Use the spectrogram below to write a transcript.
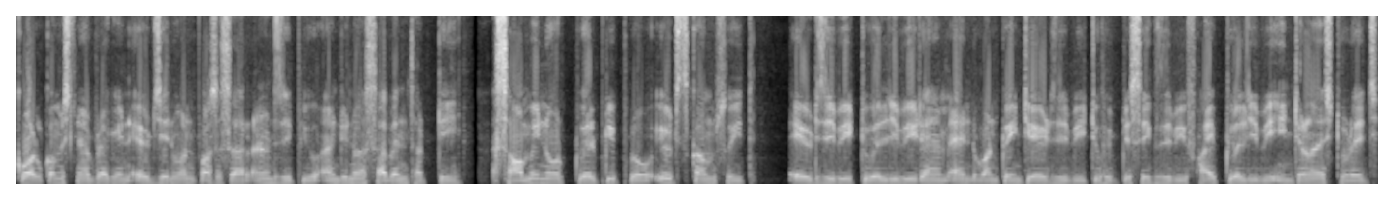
Qualcomm Snapdragon 8 Gen 1 processor and GPU Adreno 730 Xiaomi Note 12T Pro it comes with 8GB 12GB RAM and 128GB 256GB 512GB internal storage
